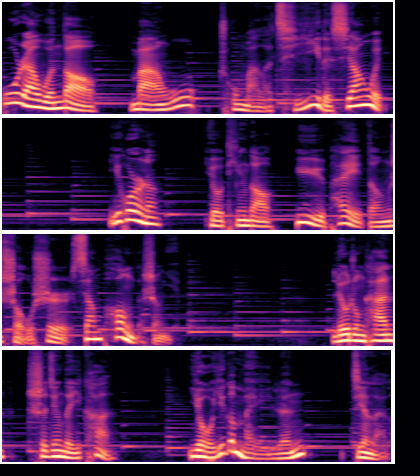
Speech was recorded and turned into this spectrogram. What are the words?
忽然闻到满屋充满了奇异的香味。一会儿呢，又听到玉佩等首饰相碰的声音。刘仲堪吃惊的一看，有一个美人进来了，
